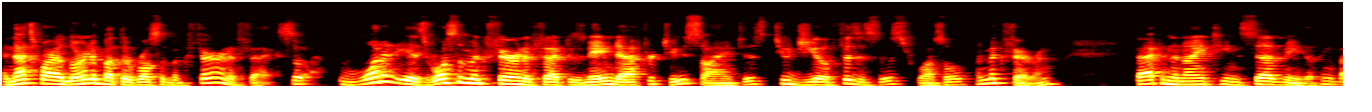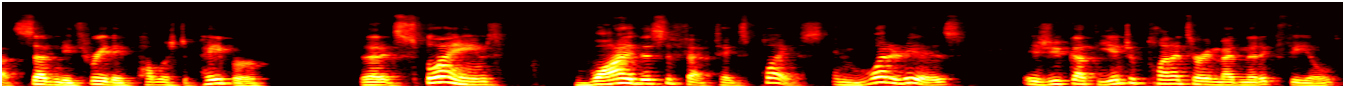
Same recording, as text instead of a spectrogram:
And that's why I learned about the Russell McPherron effect. So, what it is, Russell McPherron effect is named after two scientists, two geophysicists, Russell and McPherron. Back in the 1970s, I think about 73, they published a paper that explained why this effect takes place. And what it is, is you've got the interplanetary magnetic field.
